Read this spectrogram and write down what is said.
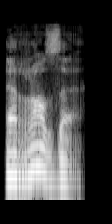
a rosa.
